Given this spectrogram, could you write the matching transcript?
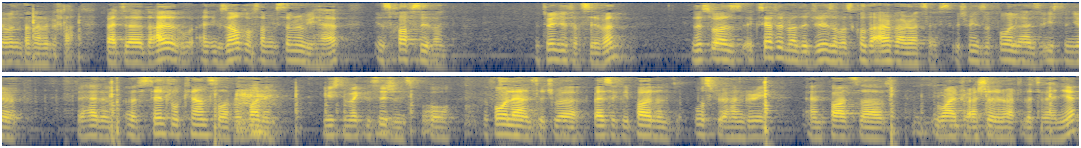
there wasn't the Takana Bichla. But uh, the other an example of something similar we have is Chaf Sivan, the 20th of Sivan. This was accepted by the Jews of what's called the Arba Aratzos, which means the four lands of Eastern Europe. They had a, a central council of Rabbanim who used to make decisions for the four lands, which were basically Poland, Austria, Hungary, and parts of White Russia, Lithuania.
